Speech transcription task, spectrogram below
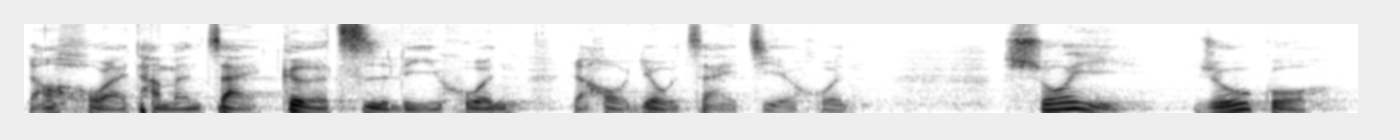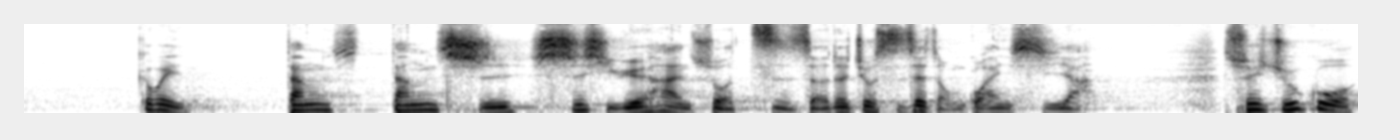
然后后来他们再各自离婚，然后又再结婚。所以，如果各位当当时施洗约翰所指责的就是这种关系啊，所以如果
